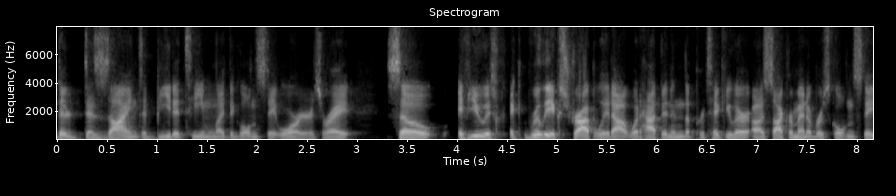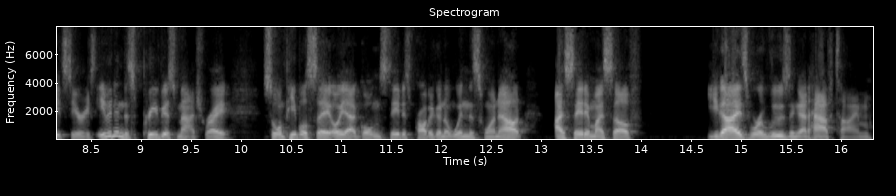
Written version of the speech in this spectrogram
they're designed to beat a team like the Golden State Warriors, right? So if you really extrapolate out what happened in the particular uh, Sacramento versus Golden State series, even in this previous match, right? So when people say, "Oh yeah, Golden State is probably going to win this one out," I say to myself, "You guys were losing at halftime,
